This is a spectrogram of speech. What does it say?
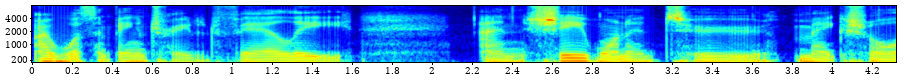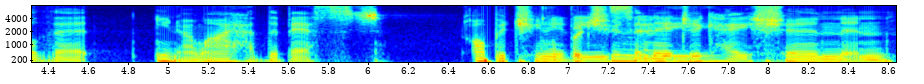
I wasn't being treated fairly and she wanted to make sure that, you know, I had the best opportunities and education. And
